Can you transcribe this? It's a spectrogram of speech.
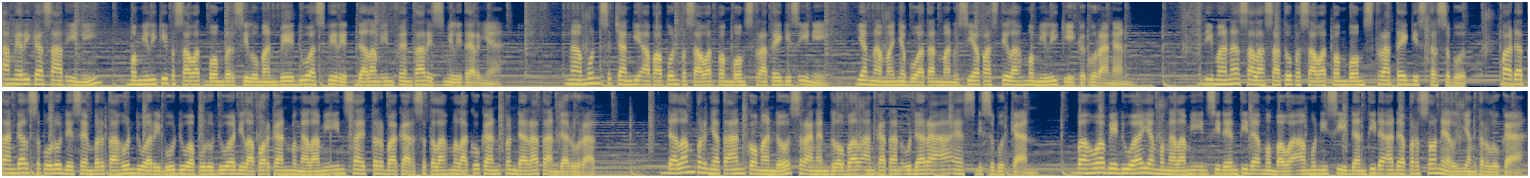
Amerika saat ini, memiliki pesawat bomber siluman B-2 Spirit dalam inventaris militernya. Namun secanggih apa pun pesawat pembom strategis ini, yang namanya buatan manusia pastilah memiliki kekurangan. Di mana salah satu pesawat pembom strategis tersebut, pada tanggal 10 Desember tahun 2022 dilaporkan mengalami insight terbakar setelah melakukan pendaratan darurat. Dalam pernyataan Komando Serangan Global Angkatan Udara AS disebutkan, bahwa B-2 yang mengalami insiden tidak membawa amunisi dan tidak ada personel yang terluka.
